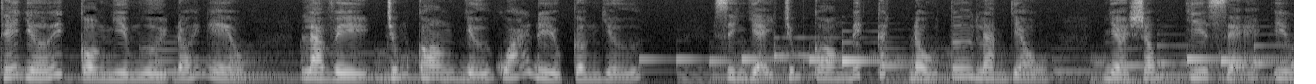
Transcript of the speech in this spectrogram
Thế giới còn nhiều người đói nghèo là vì chúng con giữ quá điều cần giữ. Xin dạy chúng con biết cách đầu tư làm giàu nhờ sống chia sẻ yêu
